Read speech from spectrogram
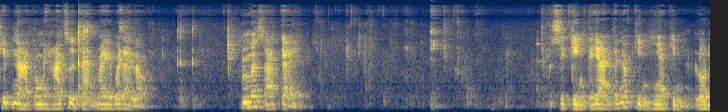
คลิปหนาต้องไปหาสื่อจานไม่ว่ได้หรอกมันมาสาใจ สิกินกระยานแต่แนวกินเฮียกินลน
